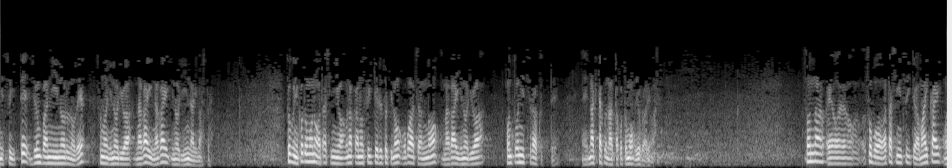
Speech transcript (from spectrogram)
について順番に祈るので、その祈りは長い長い祈りになりました。特に子供の私にはお腹の空いている時のおばあちゃんの長い祈りは本当に辛くって、泣きたくなったこともよくあります。そんな、えー、祖母は私については毎回同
